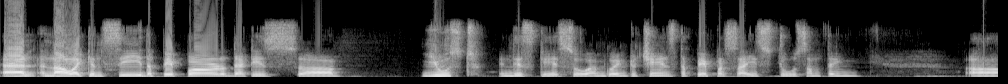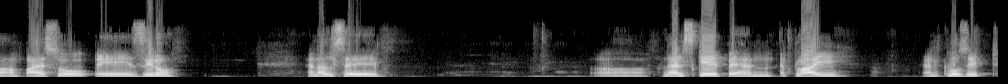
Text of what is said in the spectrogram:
And now I can see the paper that is uh, used in this case. So I'm going to change the paper size to something um, ISO A0 and I'll say uh, landscape and apply and close it.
